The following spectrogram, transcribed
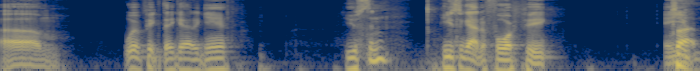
Um, what pick they got again? Houston. Houston got the fourth pick. So,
